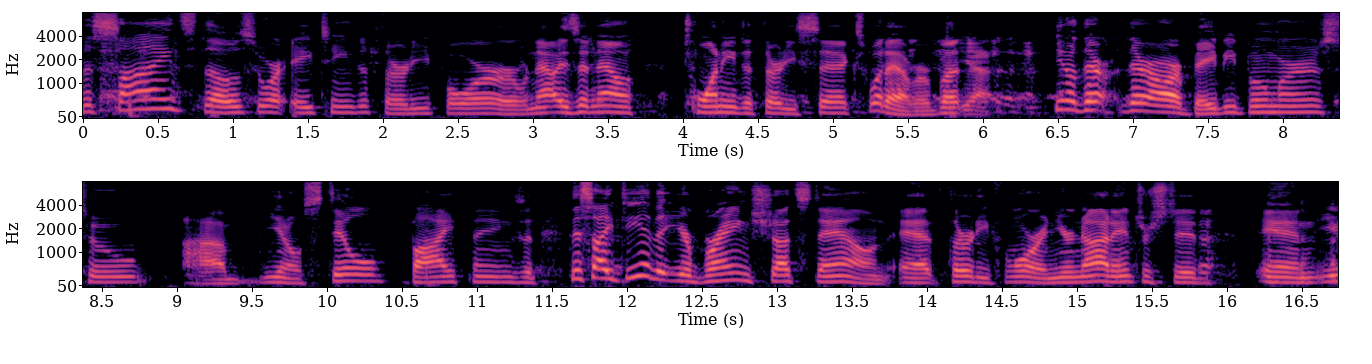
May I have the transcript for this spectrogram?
besides those who are 18 to 34, or now is it now 20 to 36, whatever. But Yeah. you know, there there are baby boomers who um, you know still buy things, and this idea that your brain shuts down at 34 and you're not interested in you,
